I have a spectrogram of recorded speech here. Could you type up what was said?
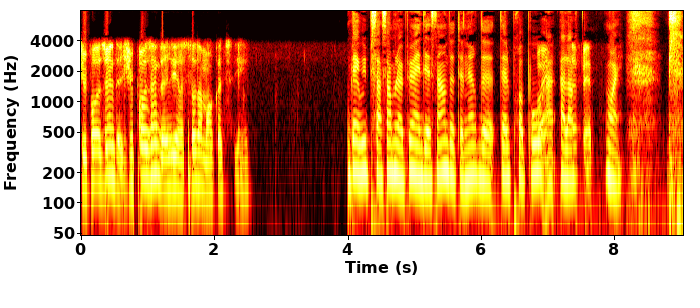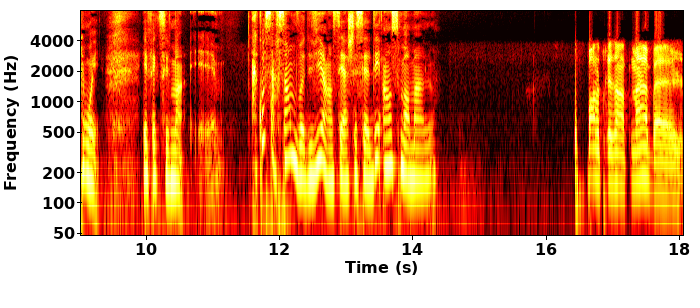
j'ai pas besoin j'ai pas besoin de lire ça dans mon quotidien. Ben oui, puis ça semble un peu indécent de tenir de tels propos. Oui, alors, ouais, oui, effectivement. Euh, à quoi ça ressemble votre vie en CHSLD en ce moment là? Bon, présentement, ben,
